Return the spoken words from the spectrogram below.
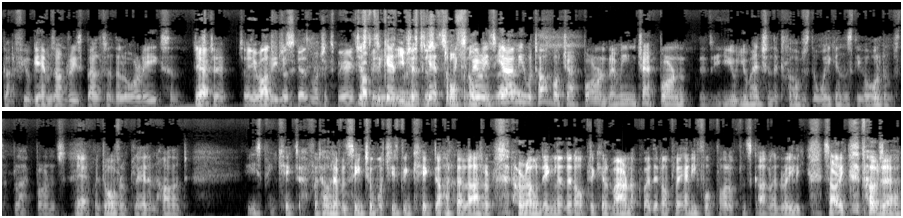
got a few games under his belt in the lower leagues and yeah. To so you want really, to just get as much experience, just probably, to get even just to get some experience. Yeah, I mean we're talking about Jack Byrne. I mean Jack Byrne. You you mentioned the clubs, the Wigans, the Oldhams, the Blackburns. Yeah, went over and played in Holland he's been kicked off without having seen too much. He's been kicked on a lot around England and up to Kilmarnock, where they don't play any football up in Scotland. Really, sorry, yeah. but uh,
